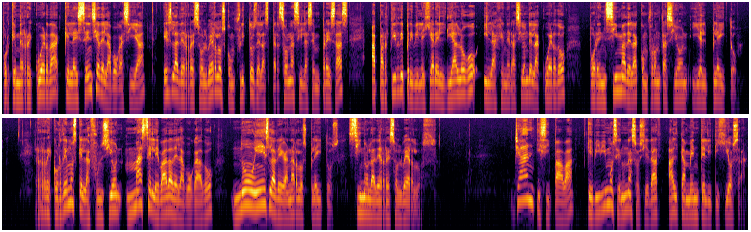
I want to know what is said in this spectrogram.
porque me recuerda que la esencia de la abogacía es la de resolver los conflictos de las personas y las empresas a partir de privilegiar el diálogo y la generación del acuerdo por encima de la confrontación y el pleito recordemos que la función más elevada del abogado no es la de ganar los pleitos, sino la de resolverlos. Ya anticipaba que vivimos en una sociedad altamente litigiosa,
